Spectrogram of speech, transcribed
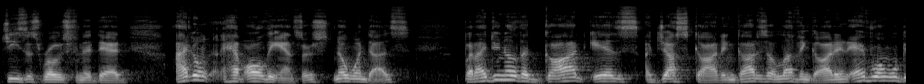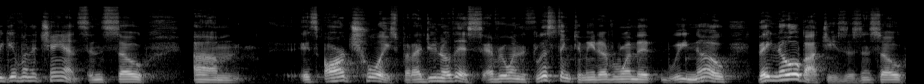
Jesus rose from the dead, I don't have all the answers. No one does. But I do know that God is a just God and God is a loving God, and everyone will be given a chance. And so, um, it's our choice, but I do know this. Everyone that's listening to me and everyone that we know, they know about Jesus. And so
